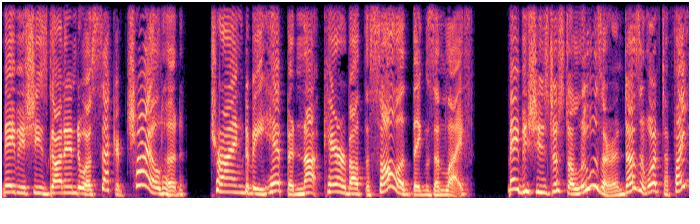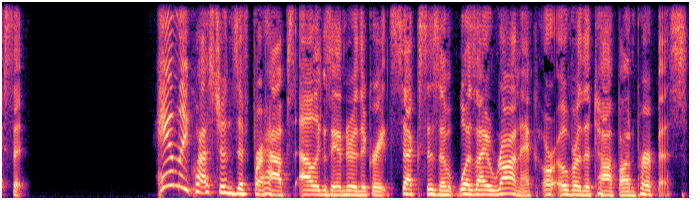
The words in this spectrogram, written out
Maybe she's gone into a second childhood, trying to be hip and not care about the solid things in life. Maybe she's just a loser and doesn't want to face it. Hanley questions if perhaps Alexander the Great's sexism was ironic or over the top on purpose.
